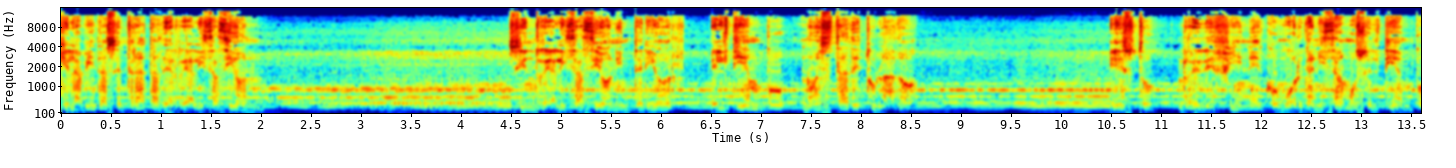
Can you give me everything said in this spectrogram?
porque la vida se trata de realización. Sin realización interior, el tiempo no está de tu lado. Esto redefine cómo organizamos el tiempo.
